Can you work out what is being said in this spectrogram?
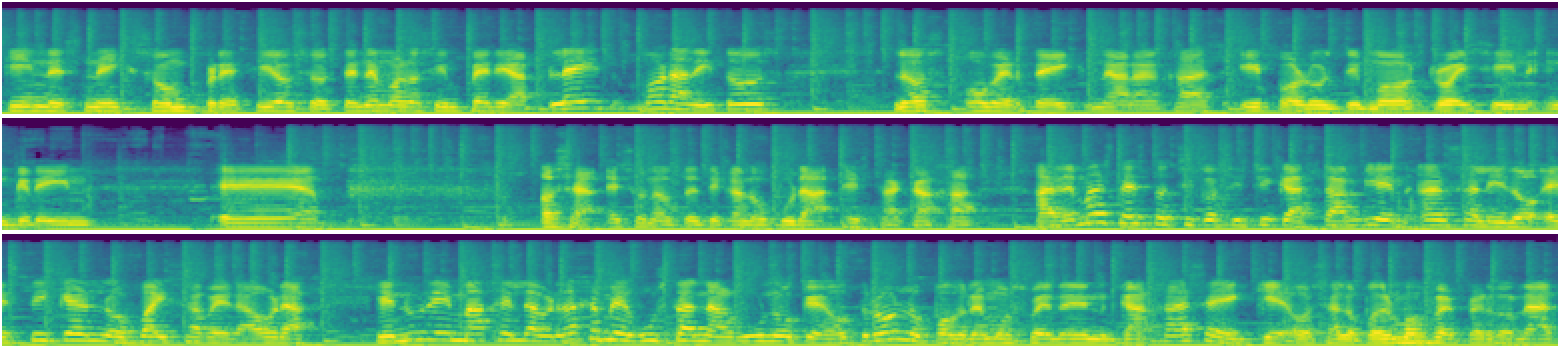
King Snake son preciosos. Tenemos los Imperial Plate moraditos los Overtake naranjas y por último Racing Green. Eh, o sea, es una auténtica locura esta caja. Además de esto, chicos y chicas, también han salido stickers, los vais a ver ahora en una imagen. La verdad que me gustan alguno que otro, lo podremos ver en cajas, eh, o sea, lo podremos ver, perdonad,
